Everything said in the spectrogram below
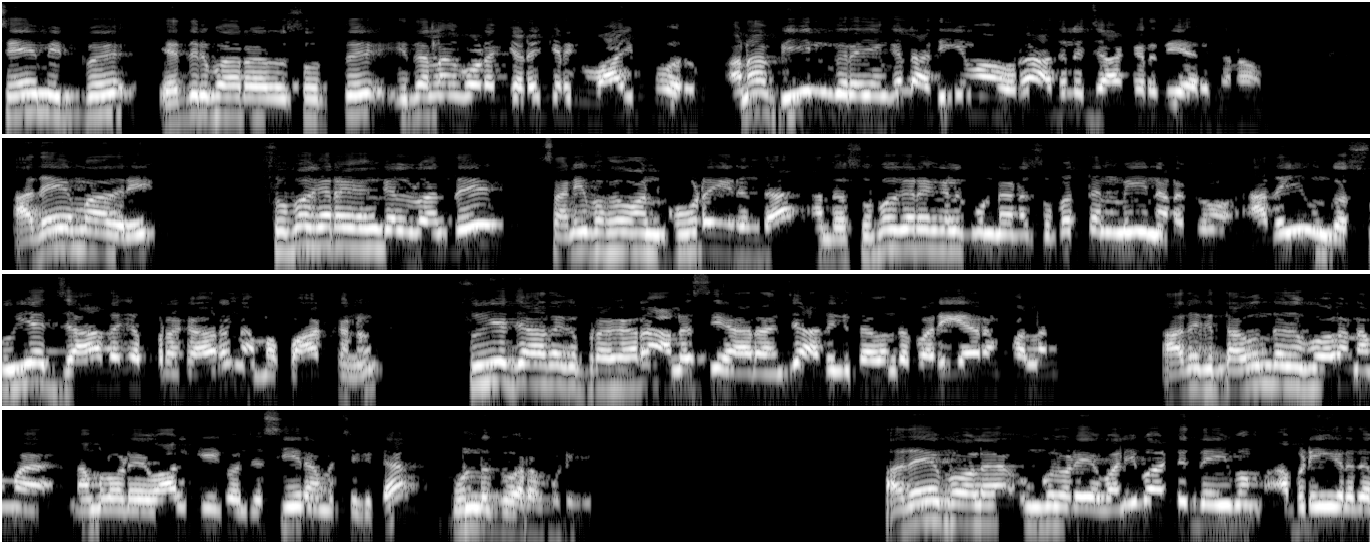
சேமிப்பு எதிர்பாராத சொத்து இதெல்லாம் கூட கிடைக்கிறதுக்கு வாய்ப்பு வரும். ஆனால் வீண் விரயங்கள் அதிகமாக வரும். அதில் ஜாக்கிரதையாக இருக்கணும். அதே மாதிரி சுபகிரகங்கள் வந்து சனி பகவான் கூட இருந்தா அந்த சுபகிரகங்களுக்கு உண்டான சுபத்தன்மையும் நடக்கும். அதையும் உங்க சுய ஜாதக பிரகாரம் நம்ம பார்க்கணும். சுய ஜாதக பிரகாரம் அலசி ஆராய்ஞ்சு அதுக்கு தகுந்த பரிகாரம் பலன். அதுக்கு தகுந்தது போல நம்ம நம்மளுடைய வாழ்க்கையை கொஞ்சம் சீரமைச்சுக்கிட்டா முன்னுக்கு வர முடியும். அதே போல உங்களுடைய வழிபாட்டு தெய்வம் அப்படிங்கிறத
